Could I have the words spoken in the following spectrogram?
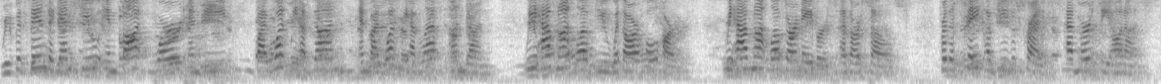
We have sinned against you in thought, word, and deed, by what we have done and by what we have left undone. We have not loved you with our whole hearts. We have not loved our neighbors as ourselves. For the sake of Jesus Christ, have mercy on us.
